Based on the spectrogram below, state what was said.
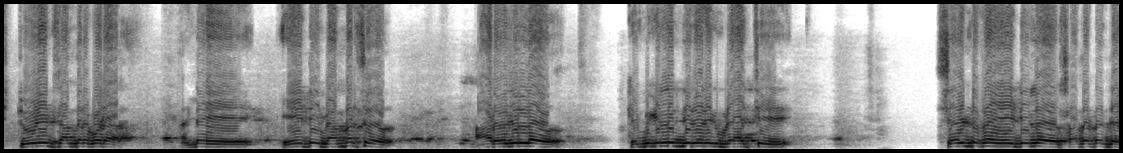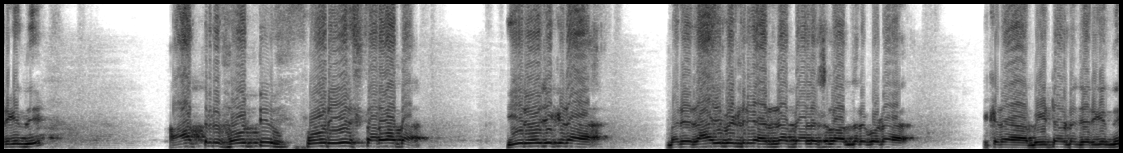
స్టూడెంట్స్ అందరూ కూడా అంటే ఎయిటీ మెంబర్స్ ఆ రోజుల్లో chemical engineering batch seventy five ఎయిటీలో చదవటం జరిగింది. ఆఫ్టర్ ఫోర్టీ ఫోర్ ఇయర్స్ తర్వాత ఈ రోజు ఇక్కడ మరి రాజమండ్రి అరుణా ప్యాలెస్లో అందరూ కూడా ఇక్కడ మీట్ అవడం జరిగింది.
